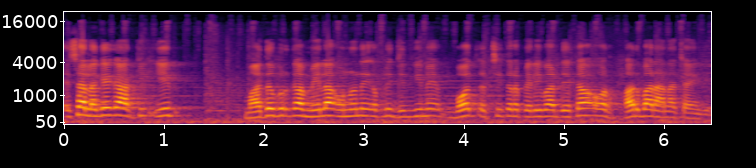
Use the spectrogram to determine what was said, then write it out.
ऐसा लगेगा कि ये माधवपुर का मेला उन्होंने अपनी ज़िंदगी में बहुत अच्छी तरह पहली बार देखा और हर बार आना चाहेंगे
